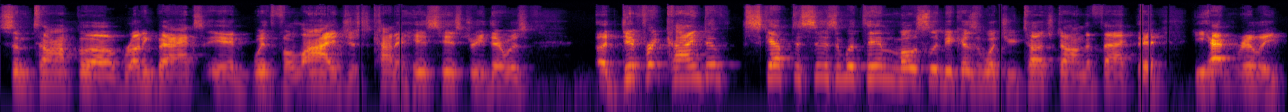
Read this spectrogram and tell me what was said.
some top uh, running backs. And with Valai, just kind of his history, there was a different kind of skepticism with him, mostly because of what you touched on the fact that he hadn't really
